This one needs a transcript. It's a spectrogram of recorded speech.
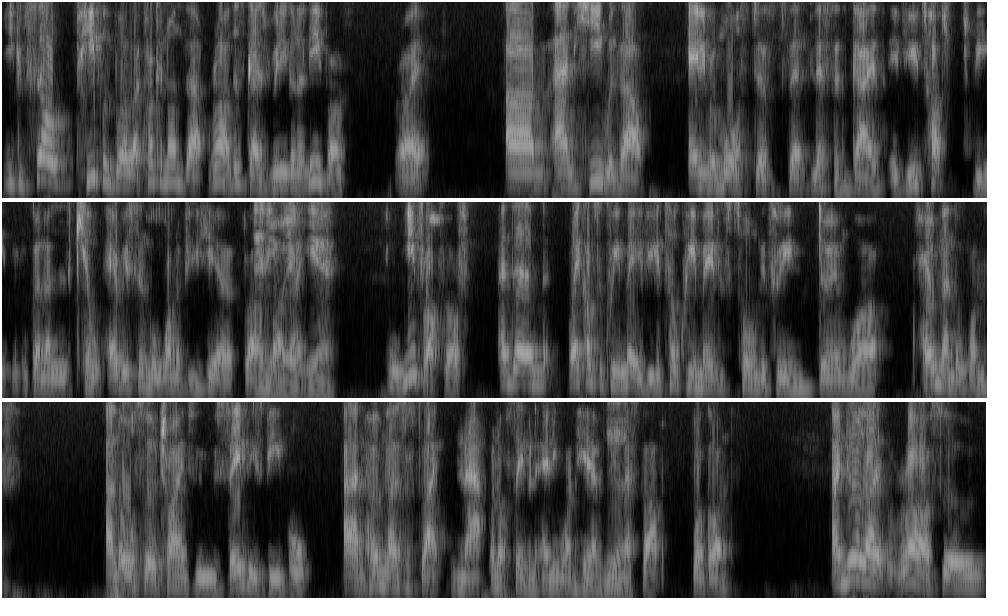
you could tell people were like clocking on that, wow, this guy's really going to leave us, right? Um, and he, without any remorse, just said, listen, guys, if you touch me, I'm going to kill every single one of you here. Blah, blah, Anyway, yeah. he fucks off. And then when it comes to Queen Maeve, you can tell Queen Maeve is torn between doing what Homelander wants and also trying to save these people. And Homelander's just like, nah, we're not saving anyone here. We Yeah. messed up. We're gone. And you're like, raw. So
